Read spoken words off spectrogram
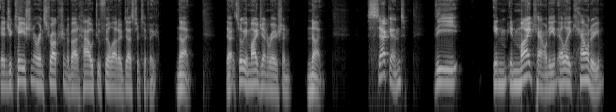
education or instruction about how to fill out a death certificate. None. That certainly in my generation, none. Second, the in in my county, in LA County,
